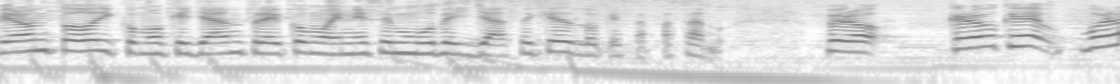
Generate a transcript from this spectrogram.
cambiaron todo y como que ya entré como en ese mood de ya sé qué es lo que está pasando. Pero creo que fuera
